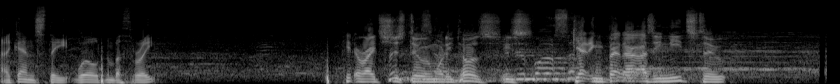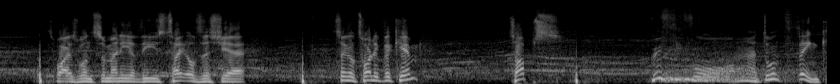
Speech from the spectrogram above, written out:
against the world number three. Peter Wright's just doing what he does. He's getting better as he needs to. That's why he's won so many of these titles this year. Single 20 for Kim. Tops. 54. I don't think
